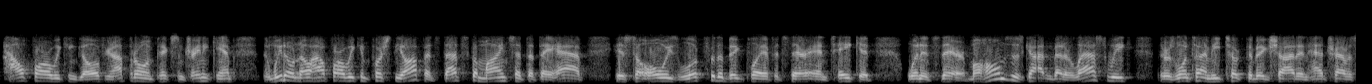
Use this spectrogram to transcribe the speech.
how far we can go. If you're not throwing picks in training camp, then we don't know how far we can push the. That's the mindset that they have is to always look for the big play if it's there and take it when it's there. Mahomes has gotten better. Last week, there was one time he took the big shot and had Travis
